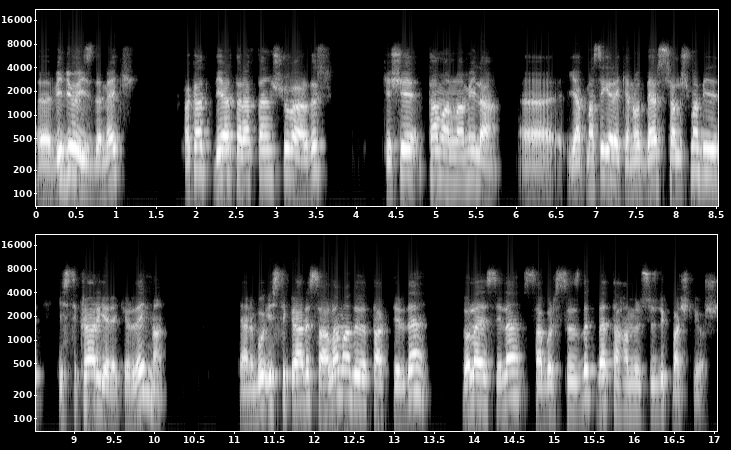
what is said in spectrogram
e, video izlemek. Fakat diğer taraftan şu vardır. Kişi tam anlamıyla e, yapması gereken o ders çalışma bir istikrar gerekir değil mi? Yani bu istikrarı sağlamadığı takdirde dolayısıyla sabırsızlık ve tahammülsüzlük başlıyor.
